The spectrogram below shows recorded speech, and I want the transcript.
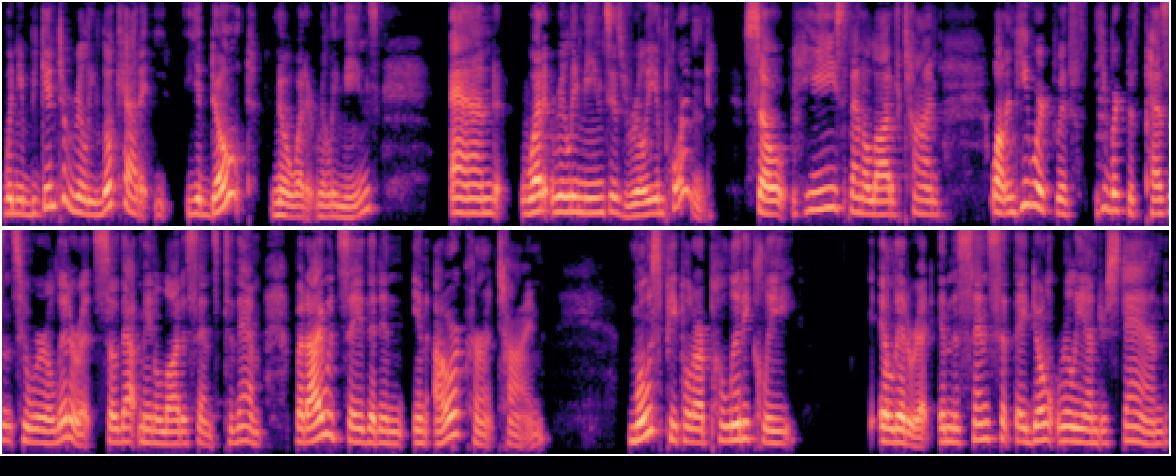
when you begin to really look at it, you don't know what it really means and what it really means is really important so he spent a lot of time well and he worked with he worked with peasants who were illiterate so that made a lot of sense to them but i would say that in in our current time most people are politically illiterate in the sense that they don't really understand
